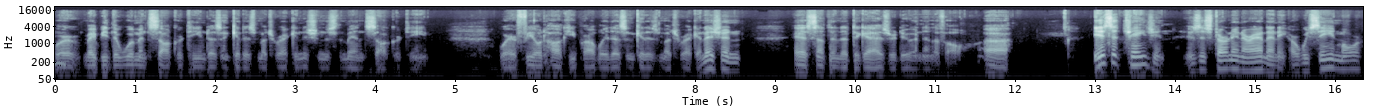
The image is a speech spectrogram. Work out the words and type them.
Mhm. Where maybe the women's soccer team doesn't get as much recognition as the men's soccer team. Where field hockey probably doesn't get as much recognition as something that the guys are doing in the fall. Uh, is it changing? Is it turning around any? Are we seeing more?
